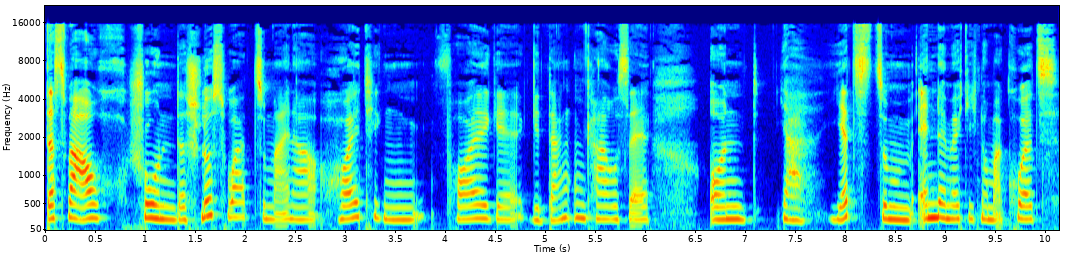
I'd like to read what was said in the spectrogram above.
Das war auch schon das Schlusswort zu meiner heutigen Folge Gedankenkarussell. Und ja, jetzt zum Ende möchte ich noch mal kurz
